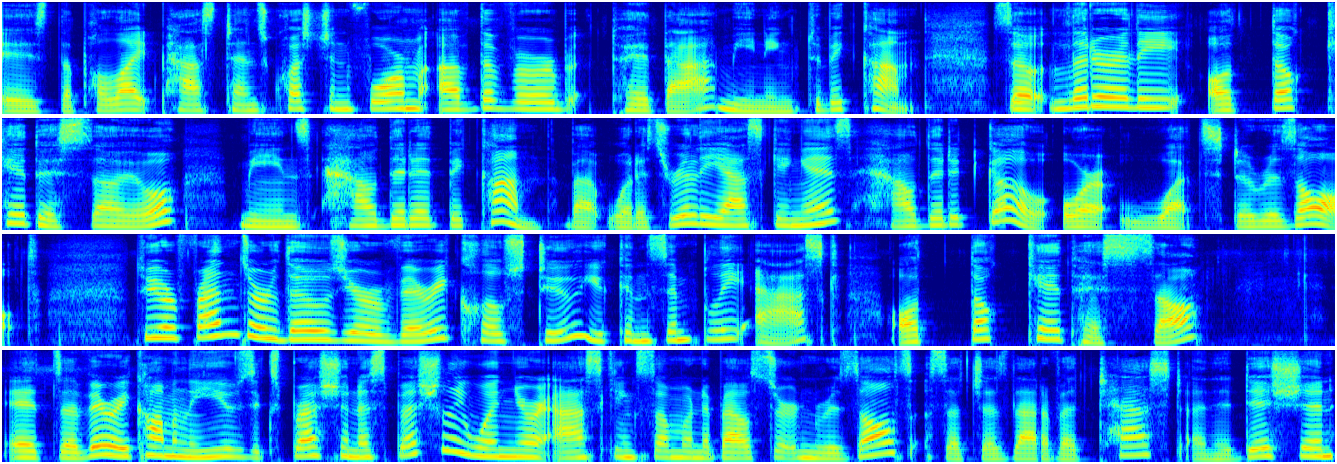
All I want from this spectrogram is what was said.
is the polite past tense question form of the verb 되다 meaning to become. So literally 어떻게 됐어요 means how did it become? But what it's really asking is how did it go or what's the result? To your friends or those you're very close to, you can simply ask 어떻게 됐어? It's a very commonly used expression, especially when you're asking someone about certain results, such as that of a test, an audition,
